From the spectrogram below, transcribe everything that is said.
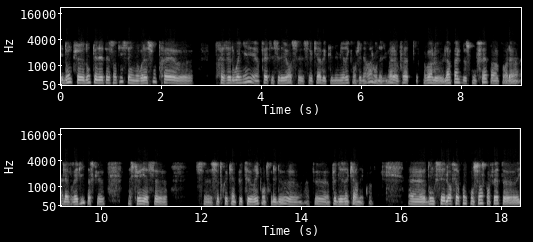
et donc euh, donc les data scientists a une relation très euh, très éloignée. En fait et c'est d'ailleurs c'est, le cas avec le numérique en général. On a du mal à voir, l'impact de ce qu'on fait par rapport à la, vraie vie parce que parce qu'il y a ce, ce, ce, truc un peu théorique entre les deux euh, un peu un peu désincarné quoi. Euh, donc c'est leur faire prendre conscience qu'en fait, euh,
